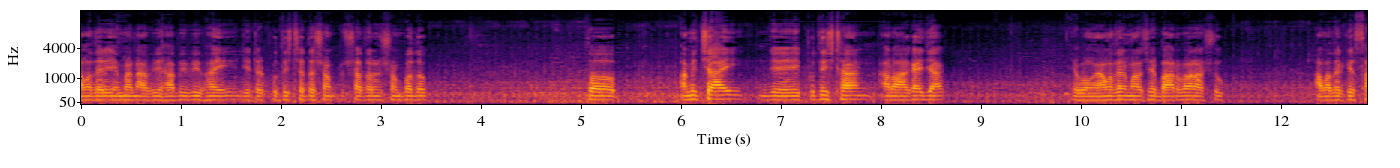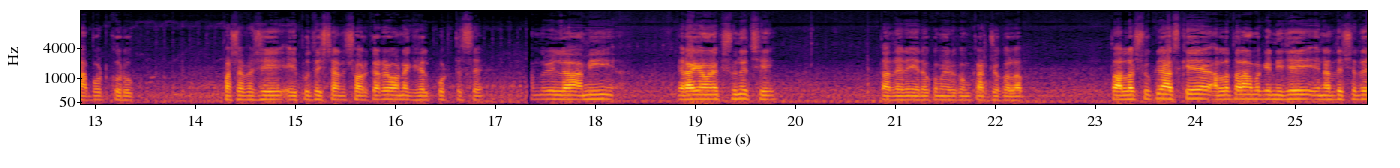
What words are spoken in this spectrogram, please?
আমাদের ইমরান আবি, হাবিবি ভাই, যেটার প্রতিষ্ঠাতা সাধারণ সম্পাদক। তো আমি চাই যে এই প্রতিষ্ঠান আরও আগায় যাক এবং আমাদের মাঝে বারবার আসুক, আমাদেরকে সাপোর্ট করুক। পাশাপাশি এই প্রতিষ্ঠান সরকারের অনেক হেল্প করতেছে। আলহামদুলিল্লাহ, আমি এর আগে অনেক শুনেছি তাদের এরকম এরকম কার্যকলাপ। তো আল্লাহ শুক্রিয়া, আজকে আল্লাহ তালা আমাকে নিজেই এনাদের সাথে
